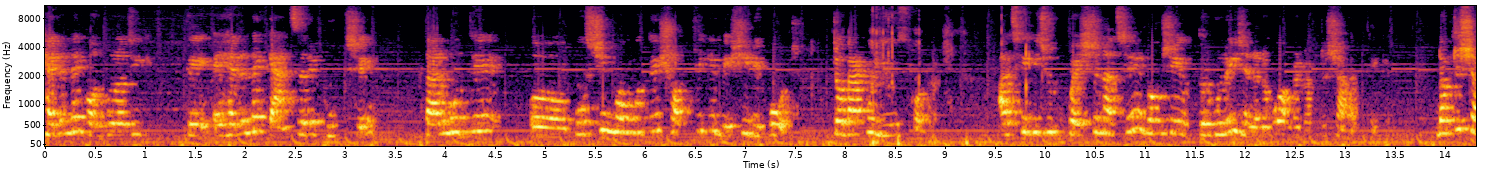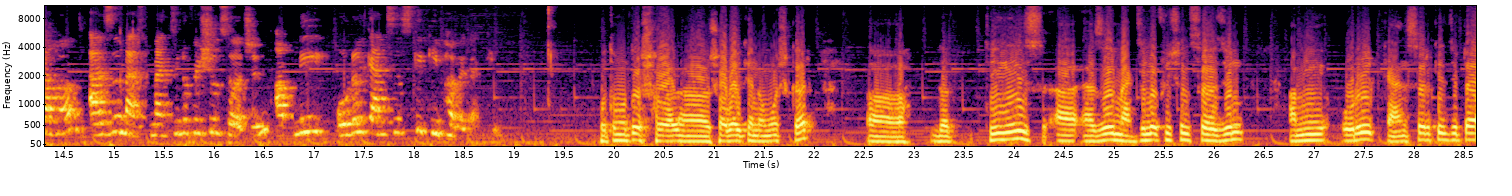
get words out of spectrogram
হেড এন্ড নেক অনকোলজিতে হেড এন্ড নেক ক্যান্সারে ভুগছে। তার মধ্যে পশ্চিমবঙ্গতে সব থেকে বেশি রিপোর্ট টোব্যাকো ইউজ করার আজকে কিছু কোয়েশ্চেন আছে এবং সেই উত্তরগুলোই জেনে নেব আমরা ডক্টর সাহার থেকে। Doctor Saha as a maxillofacial surgeon আপনি ওরাল ক্যান্সারসকে কীভাবে দেখেন? প্রথমত সবাইকে নমস্কার। Thing is as a maxillofacial surgeon আমি ওরাল ক্যান্সারকে যেটা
